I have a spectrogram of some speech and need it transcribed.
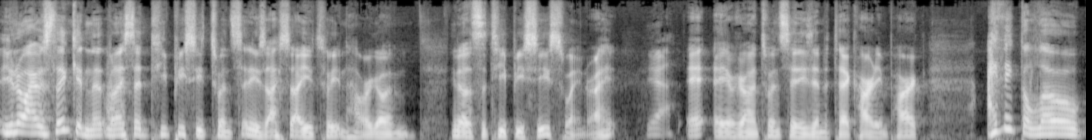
you know, I was thinking that when I said TPC Twin Cities, I saw you tweeting how we're going. You know, it's the TPC swing, right? Yeah. it, you're going Twin Cities, Inditech, Harding Park. I think the low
